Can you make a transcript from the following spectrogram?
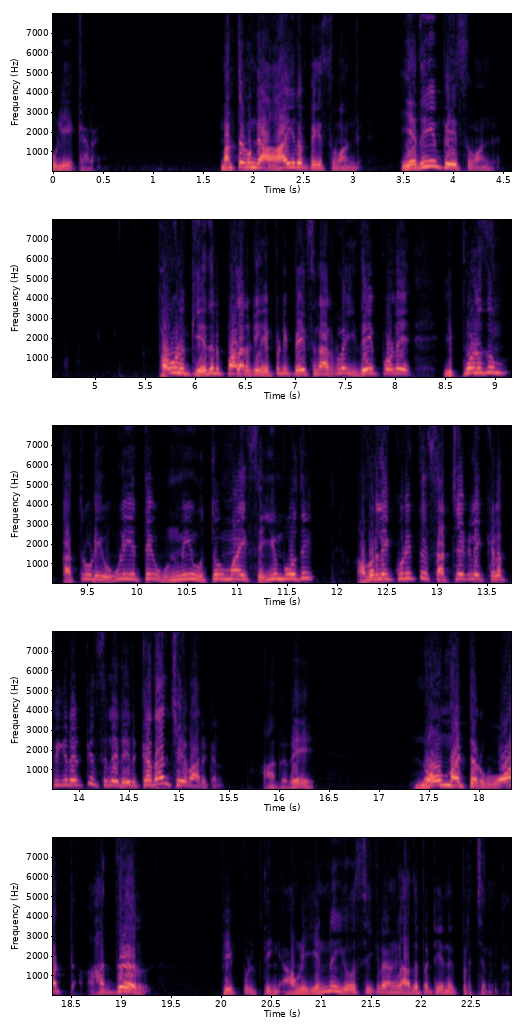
ஊழியக்காரன். மற்றவங்க ஆயிரம் பேசுவாங்க எதையும் பேசுவாங்க. பவுலுக்கு எதிர்ப்பாளர்கள் எப்படி பேசினார்களோ இதே போல இப்பொழுதும் கத்தருடைய ஊழியத்தை உண்மையும் உத்தவமாய் செய்யும் போது அவர்களை குறித்து சர்ச்சைகளை கிளப்புகிறதற்கு சிலர் இருக்கதான் செய்வார்கள். ஆகவே no matter what other people think அவங்க என்ன யோசிக்கிறாங்களோ அதை பற்றி எனக்கு பிரச்சனை இல்லை.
